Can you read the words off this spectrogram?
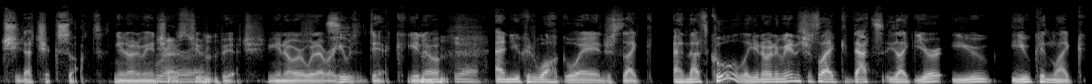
she, that chick sucked. You know what I mean? She Right, was she was a bitch, you know, or whatever. He was a dick, you know. Yeah. And you could walk away and just like, and that's cool. You know what I mean? It's just like that's like you're you you can like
